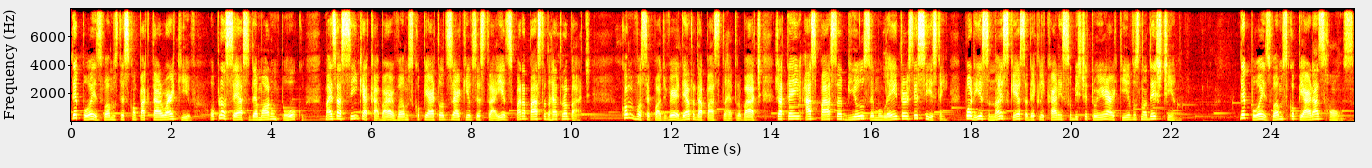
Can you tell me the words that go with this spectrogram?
Depois vamos descompactar o arquivo. O processo demora um pouco, mas assim que acabar vamos copiar todos os arquivos extraídos para a pasta do Retrobat. Como você pode ver, dentro da pasta do Retrobat já tem as pastas BIOS, Emulators e System. Por isso, não esqueça de clicar em substituir arquivos no destino. Depois, vamos copiar as ROMs.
